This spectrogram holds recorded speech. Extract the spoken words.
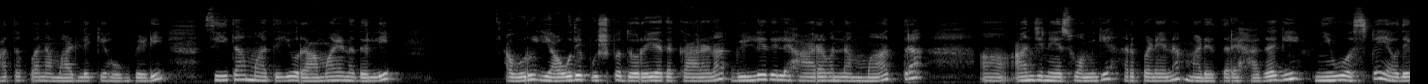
ಆ ತಪ್ಪನ್ನು ಮಾಡಲಿಕ್ಕೆ ಹೋಗಬೇಡಿ. ಸೀತಾಮಾತೆಯು ರಾಮಾಯಣದಲ್ಲಿ ಅವರು ಯಾವುದೇ ಪುಷ್ಪ ದೊರೆಯದ ಕಾರಣ ವಿಳ್ಳೆದೆಲೆ ಹಾರವನ್ನು ಮಾತ್ರ ಆಂಜನೇಯ ಸ್ವಾಮಿಗೆ ಅರ್ಪಣೆಯನ್ನು ಮಾಡಿರ್ತಾರೆ. ಹಾಗಾಗಿ ನೀವು ಅಷ್ಟೇ ಯಾವುದೇ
